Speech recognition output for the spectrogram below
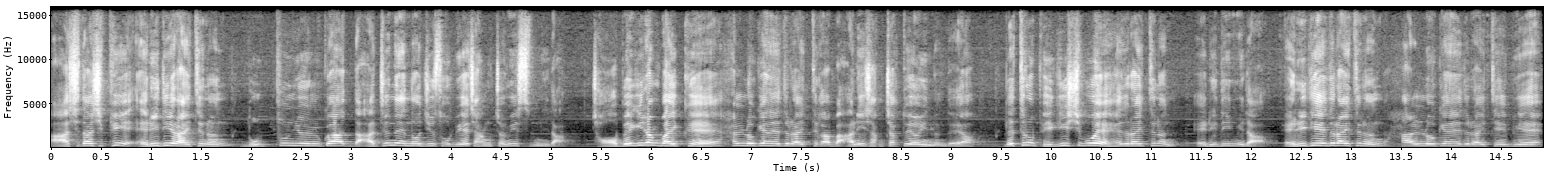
아시다시피 LED 라이트는 높은 효율과 낮은 에너지 소비의 장점이 있습니다. 저배기량 바이크에 할로겐 헤드라이트가 많이 장착되어 있는데요. 레트로 125의 헤드라이트는 LED입니다. LED 헤드라이트는 할로겐 헤드라이트에 비해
